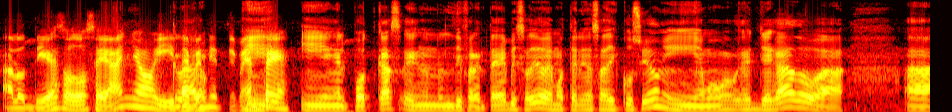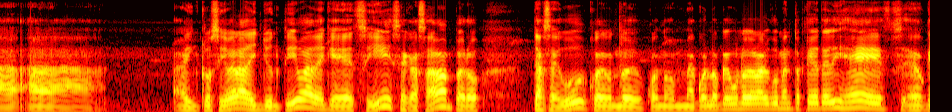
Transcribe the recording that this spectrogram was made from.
a los 10 o 12 años y claro. independientemente. Y, y, en el podcast, en diferentes episodios, hemos tenido esa discusión y hemos llegado a, a, a, inclusive la disyuntiva de que sí, se casaban, pero te aseguro, cuando, cuando me acuerdo que uno de los argumentos que yo te dije es, ok,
